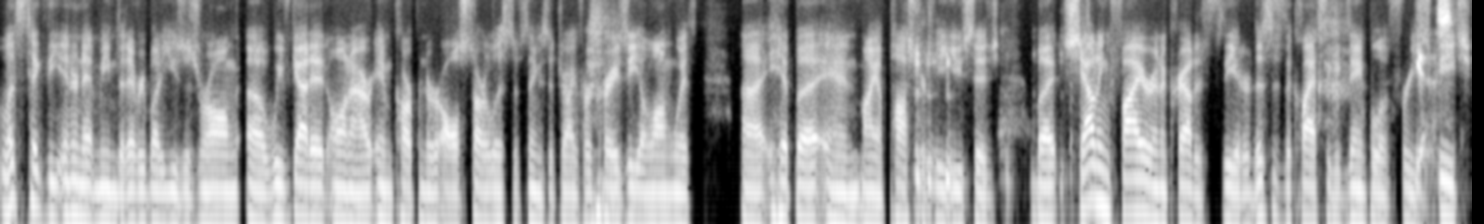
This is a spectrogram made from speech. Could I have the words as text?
let's take the internet meme that everybody uses wrong. Uh, we've got it on our Em Carpenter All Star list of things that drive her crazy, along with uh, HIPAA and my apostrophe usage. But shouting fire in a crowded theater, this is the classic example of free yes. speech.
